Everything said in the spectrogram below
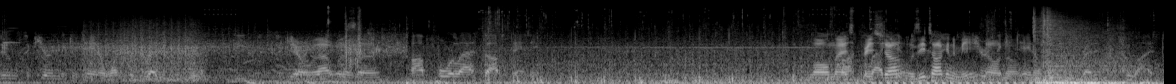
Resume securing the container once the threat is removed. Yo, that was uh, Op 4 last stop standing. lol nice pre-shot. Was he talking to me? No, no. container once the threat is neutralized.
